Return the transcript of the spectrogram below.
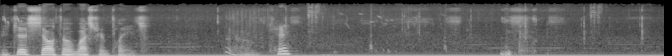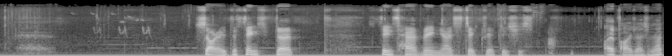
It's just south of Western Plains. Okay. Sorry, the things, the things having uh, stick drift issues. I apologize for that.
